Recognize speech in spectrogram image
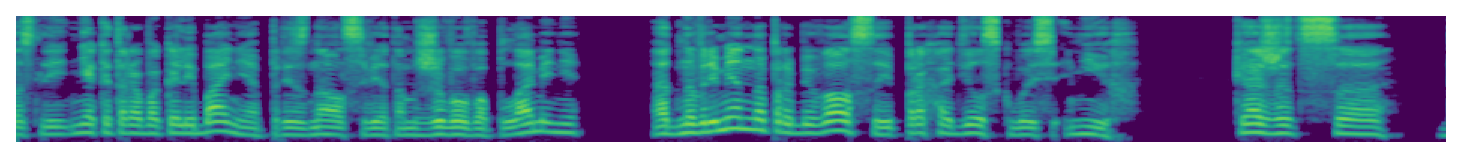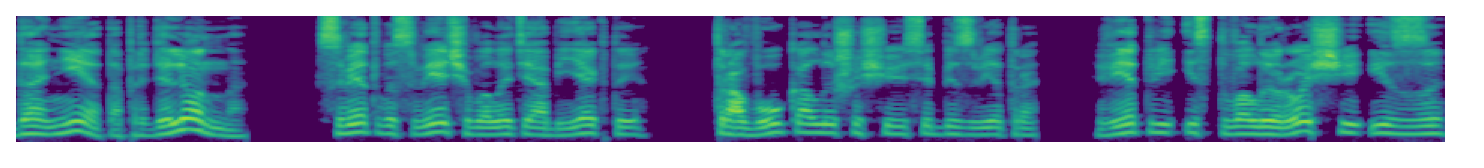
после некоторого колебания признал светом живого пламени, одновременно пробивался и проходил сквозь них. Кажется, да нет, определенно. Свет высвечивал эти объекты, траву, колышущуюся без ветра, ветви и стволы рощи из...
